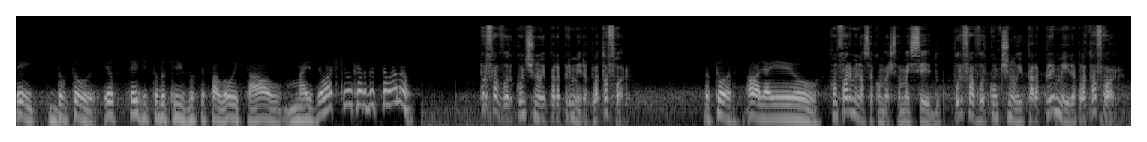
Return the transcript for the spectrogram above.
Ei, doutor, eu sei de tudo que você falou e tal, mas eu acho que não quero descer lá não. Por favor, continue para a primeira plataforma. Doutor, olha, eu. Conforme nossa conversa mais cedo, por favor, continue para a primeira plataforma.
